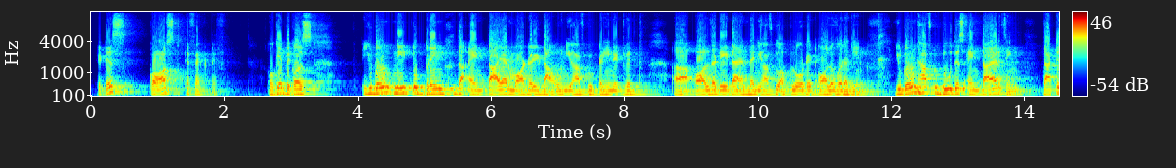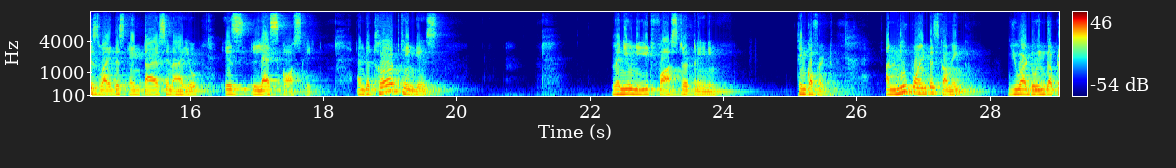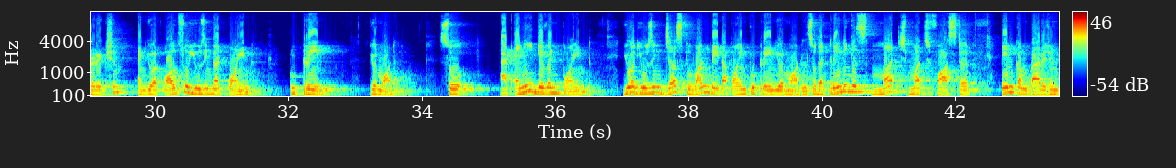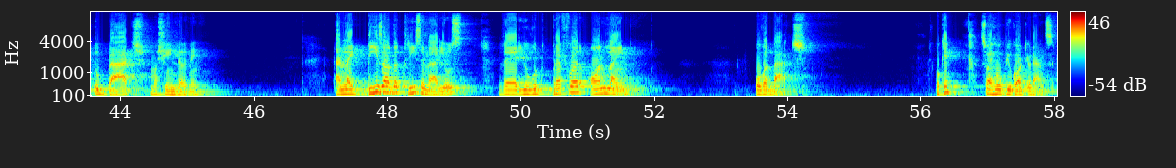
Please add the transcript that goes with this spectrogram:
It is cost effective. Okay, because you don't need to bring the entire model down. You have to train it with uh, all the data and then you have to upload it all over again. You don't have to do this entire thing that is why this entire scenario is less costly. And the third thing is when you need faster training, think of it. A new point is coming, you are doing the prediction and you are also using that point to train your model. So at any given point, you are using just one data point to train your model. So the training is much, much faster in comparison to batch machine learning. And like these are the three scenarios where you would prefer online over batch. Okay, so I hope you got your answer.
